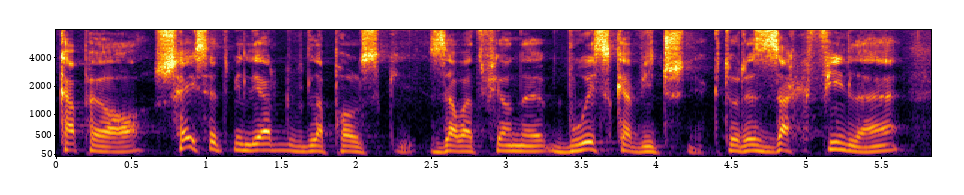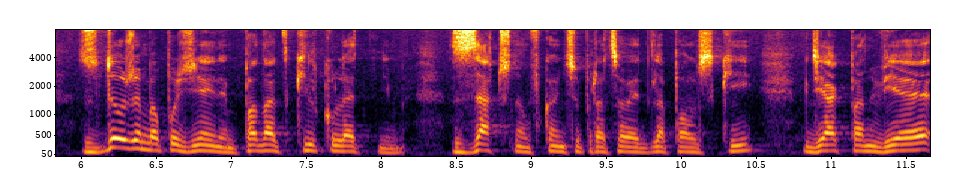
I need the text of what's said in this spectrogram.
KPO 600 miliardów dla Polski załatwione błyskawicznie, które za chwilę z dużym opóźnieniem, ponad kilkuletnim, zaczną w końcu pracować dla Polski, gdzie jak pan wie,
